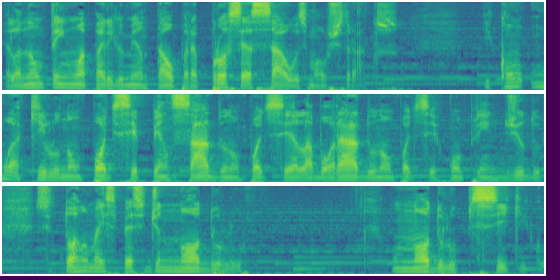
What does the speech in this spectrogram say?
Ela não tem um aparelho mental para processar os maus tratos. E como aquilo não pode ser pensado, não pode ser elaborado, não pode ser compreendido, se torna uma espécie de nódulo um nódulo psíquico.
